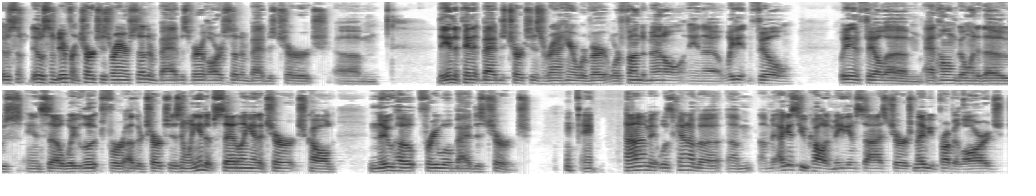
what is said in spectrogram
There was some, there was some different churches around here. Southern Baptist, very large Southern Baptist church. Um, the independent Baptist churches around here were very were fundamental, and uh, we didn't feel we didn't feel um, at home going to those, and so we looked for other churches, and we ended up settling at a church called New Hope Free Will Baptist Church. and time it was kind of a, um, I guess you'd call it a medium sized church, maybe probably large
